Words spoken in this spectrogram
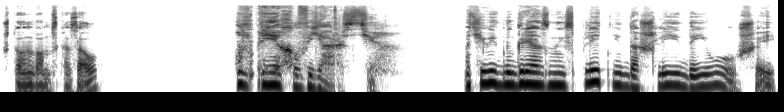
«Что он вам сказал?» Он приехал в ярости. Очевидно, грязные сплетни дошли до его ушей.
